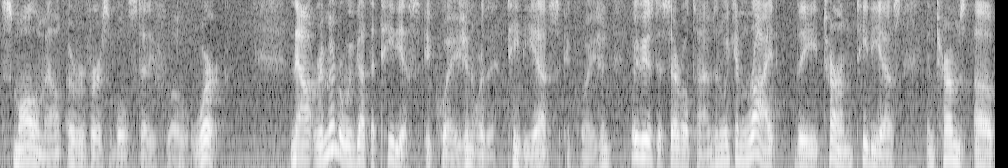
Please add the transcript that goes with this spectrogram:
small amount of reversible steady flow work. Now, remember we've got the TDS equation, or the TDS equation. We've used it several times, and we can write the term TDS in terms of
